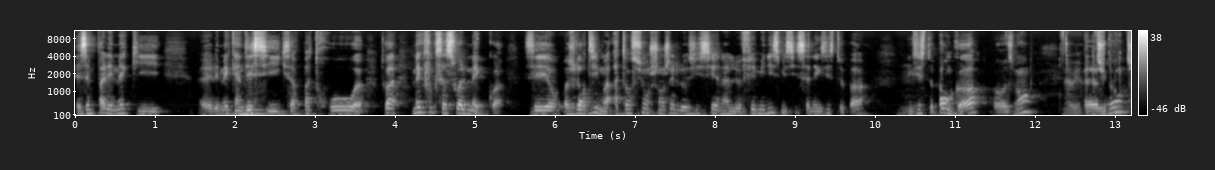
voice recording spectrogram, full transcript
elles n'aiment pas les mecs qui, euh, les mecs indécis, qui savent pas trop. Euh, toi, mec, faut que ça soit le mec, quoi. C'est, mmh. je leur dis, moi, attention, changez de logiciel. Hein. Le féminisme ici, ça n'existe pas, n'existe pas encore, heureusement. Ah euh, donc,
